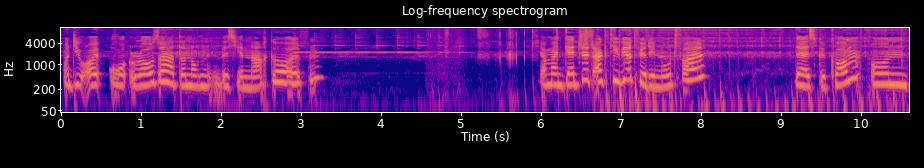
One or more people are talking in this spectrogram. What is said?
Und die Rosa hat dann noch ein bisschen nachgeholfen. Ich habe mein Gadget aktiviert für den Notfall. Der ist gekommen und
